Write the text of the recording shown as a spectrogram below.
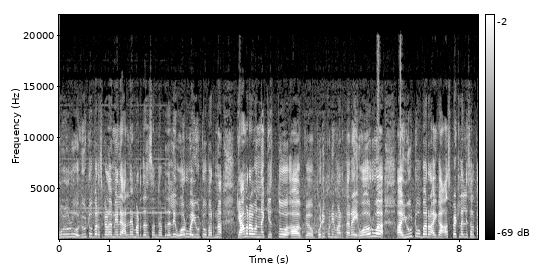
ಮೂರು ಯೂಟ್ಯೂಬರ್ಸ್ಗಳ ಮೇಲೆ ಹಲ್ಲೆ ಮಾಡಿದ ಸಂದರ್ಭದಲ್ಲಿ ಓರ್ವ ಯೂಟ್ಯೂಬರ್ನ ಕ್ಯಾಮ್ರಾವನ್ನು ಕಿತ್ತು ಪುಡಿ ಪುಡಿ ಮಾಡ್ತಾರೆ. ಓರ್ವ ಆ, ಯೂಟ್ಯೂಬರ್ ಈಗ ಹಾಸ್ಪಿಟ್ಲಲ್ಲಿ ಸ್ವಲ್ಪ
